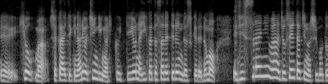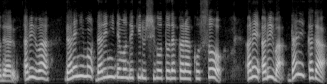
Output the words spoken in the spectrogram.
えー評まあ、社会的なあるいは賃金が低いっていうような言い方されてるんですけれども実際には女性たちの仕事であるあるいは誰にも誰にでもできる仕事だからこそあれあるいは誰かが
